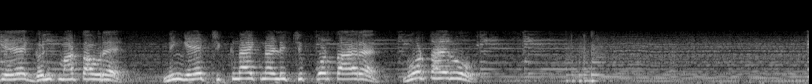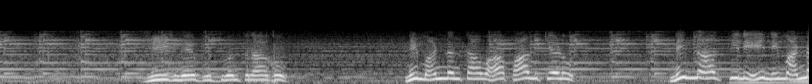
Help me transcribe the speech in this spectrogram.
ಹತ್ತಿಗೆ ಗಂಟ್ ಮಾಡ್ತಾವ್ರೆ. ನಿಂಗೆ ಚಿಕ್ಕನಾಯ್ಕನಹಳ್ಳಿ ಚಿಪ್ ಕೊಡ್ತಾ ಇರೆ ನೋಡ್ತಾ ಇರು. ಈಗಲೇ ಬುದ್ಧಿವಂತನಾಗು. ನಿಮ್ಮ ಅಣ್ಣಂತಾವ ಪಾಲು ಕೇಳು. ನಿನ್ನ ಆಸ್ತಿಲಿ ನಿಮ್ಮ ಅಣ್ಣ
